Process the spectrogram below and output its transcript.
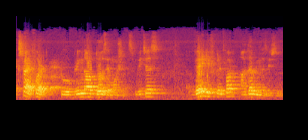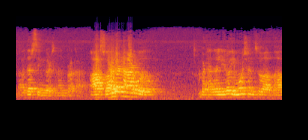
extra effort to bring out those emotions which is very difficult for other musician other singers ನನ್ನ ಪ್ರಕಾರ. ಆ ಸ್ವರಗಳನ್ನ ಹಾಡ್ಬೋದು ಬಟ್ ಅದರಲ್ಲಿರೋ ಇಮೋಷನ್ಸು ಆ ಭಾವ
